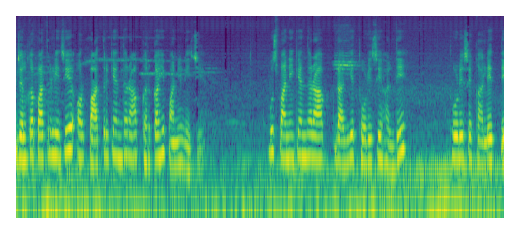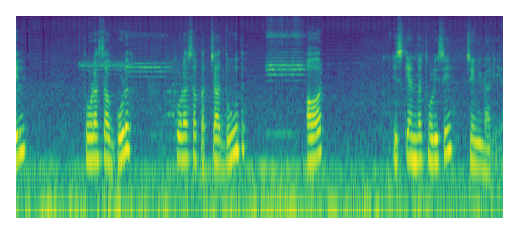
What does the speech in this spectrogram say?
जल का पात्र लीजिए और पात्र के अंदर आप घर का ही पानी लीजिए। उस पानी के अंदर आप डालिए थोड़ी सी हल्दी, थोड़े से काले तिल, थोड़ा सा गुड़, थोड़ा सा कच्चा दूध और इसके अंदर थोड़ी सी चीनी डालिए।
